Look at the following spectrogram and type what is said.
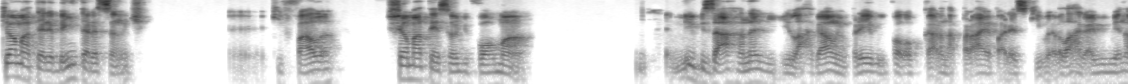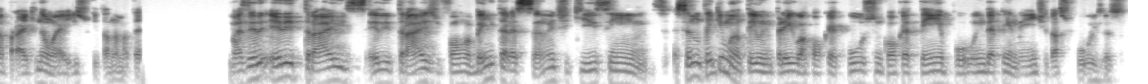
Que é uma matéria bem interessante, é, que fala, chama a atenção de forma meio bizarra, né? De, de largar o emprego e coloca o cara na praia, parece que vai largar e viver na praia, que não é isso que está na matéria. Mas ele, ele traz ele traz de forma bem interessante que assim, você não tem que manter o emprego a qualquer custo, em qualquer tempo, independente das coisas.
